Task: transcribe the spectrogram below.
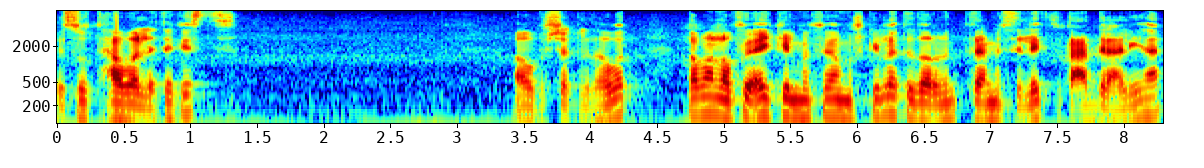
الصوت تحول ل text أو بالشكل دوت. طبعا لو في أي كلمة فيها مشكلة تقدر إن أنت تعمل select وتعدل عليها.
